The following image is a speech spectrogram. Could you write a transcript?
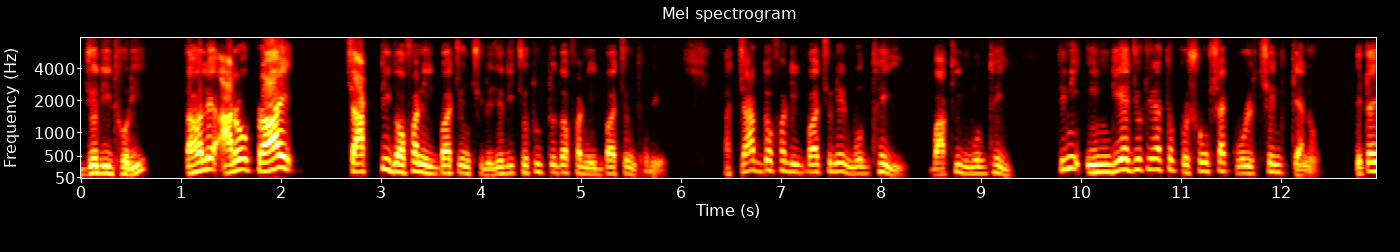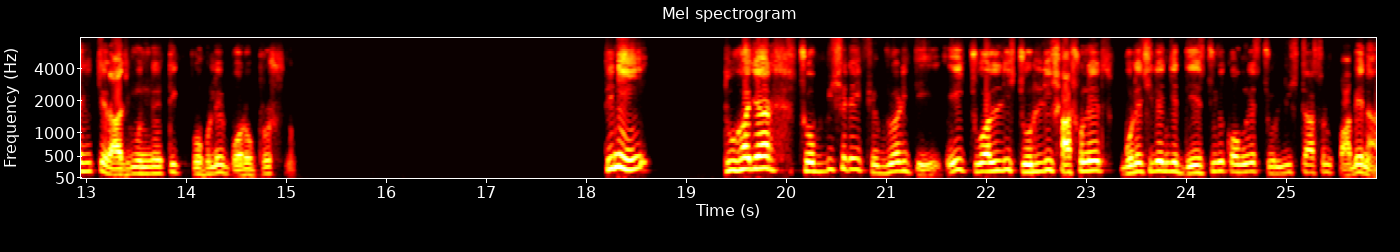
যদি ধরি, তাহলে আরও প্রায় চারটি দফা নির্বাচন ছিল, যদি চতুর্থ দফা নির্বাচন ধরে। আর চার দফা নির্বাচনের মধ্যেই বাকির মধ্যেই, তিনি ইন্ডিয়া জোটের এত প্রশংসা করছেন কেন? এটাই হচ্ছে রাজনৈতিক প্রহলের বড় প্রশ্ন। তিনি দু হাজার চব্বিশের এই ফেব্রুয়ারিতে এই চুয়াল্লিশ, চল্লিশ আসনের বলেছিলেন যে দেশ জুড়ে কংগ্রেস চল্লিশটা আসন পাবে না।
